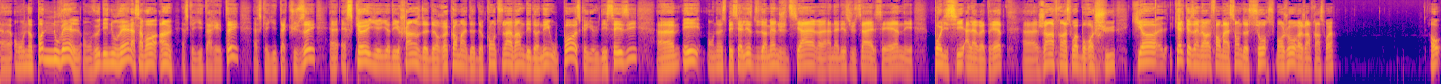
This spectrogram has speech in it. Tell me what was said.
Euh, on n'a pas de nouvelles. On veut des nouvelles, à savoir, un, est-ce qu'il est arrêté? Est-ce qu'il est accusé? Euh, est-ce qu'il y a des chances de, continuer à vendre des données ou pas? Est-ce qu'il y a eu des saisies? Euh, et on a un spécialiste du domaine judiciaire, analyste judiciaire LCN et policier à la retraite, Jean-François Brochu, qui a quelques informations de source. Bonjour, Jean-François. Oh,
